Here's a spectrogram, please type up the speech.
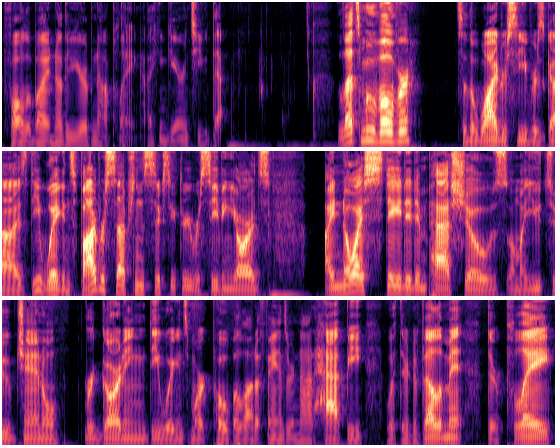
followed by another year of not playing. I can guarantee you that. Let's move over to the wide receivers, guys. Dee Wiggins, five receptions, 63 receiving yards. I know I stated in past shows on my YouTube channel regarding Dee Wiggins, Mark Pope, a lot of fans are not happy with their development, their play.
